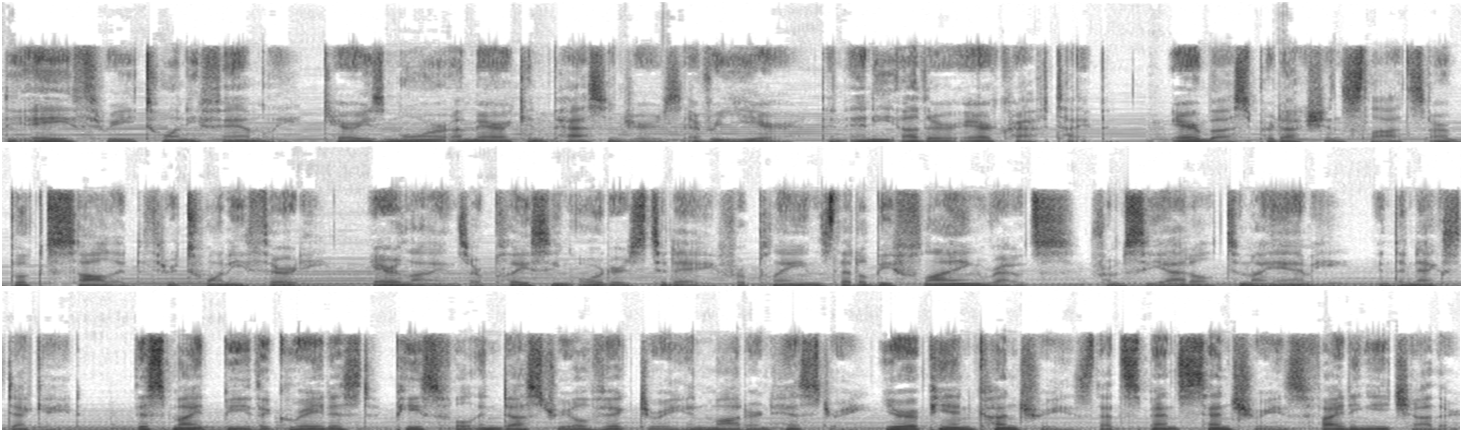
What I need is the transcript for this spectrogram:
the A320 family carries more American passengers every year than any other aircraft type. Airbus production slots are booked solid through 2030. Airlines are placing orders today for planes that'll be flying routes from Seattle to Miami in the next decade. This might be the greatest peaceful industrial victory in modern history. European countries that spent centuries fighting each other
